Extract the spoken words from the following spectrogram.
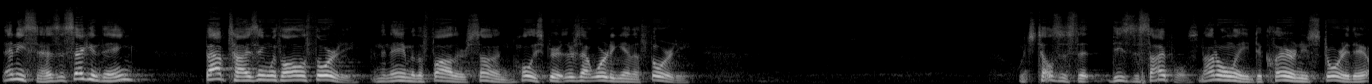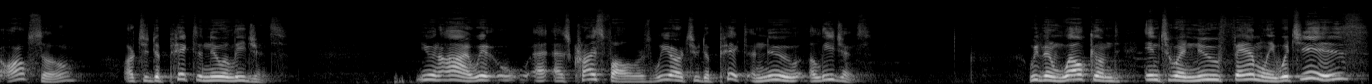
then he says the second thing, baptizing with all authority in the name of the Father, Son, Holy Spirit. There's that word again, authority. Which tells us that these disciples not only declare a new story, they also are to depict a new allegiance. You and I, we, as Christ followers, we are to depict a new allegiance. We've been welcomed into a new family, which is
